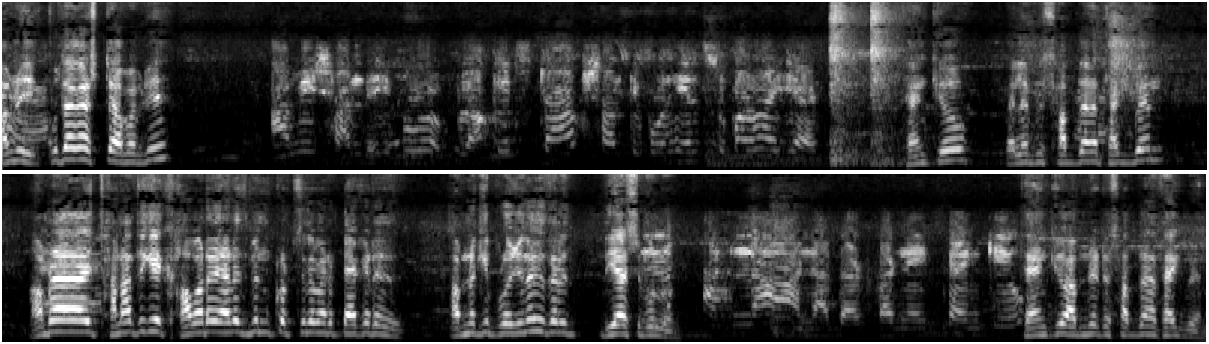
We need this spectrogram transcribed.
আপনি কোথাকার স্টাফ আপনি? আমি শান্তিপুর ব্লকের staff Shantipur health supervisor thank you তাহলে আপনি সাবধানে থাকবেন। আমরা এই থানা থেকে খাবারের অ্যারেঞ্জমেন্ট করছিলাম একটা প্যাকেটে আপনার কি প্রয়োজন আছে তাহলে দিয়ে আসি বলুন। না না দরকার নেই। থ্যাংক ইউ থ্যাংক ইউ আপনি একটু সাবধানে থাকবেন।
